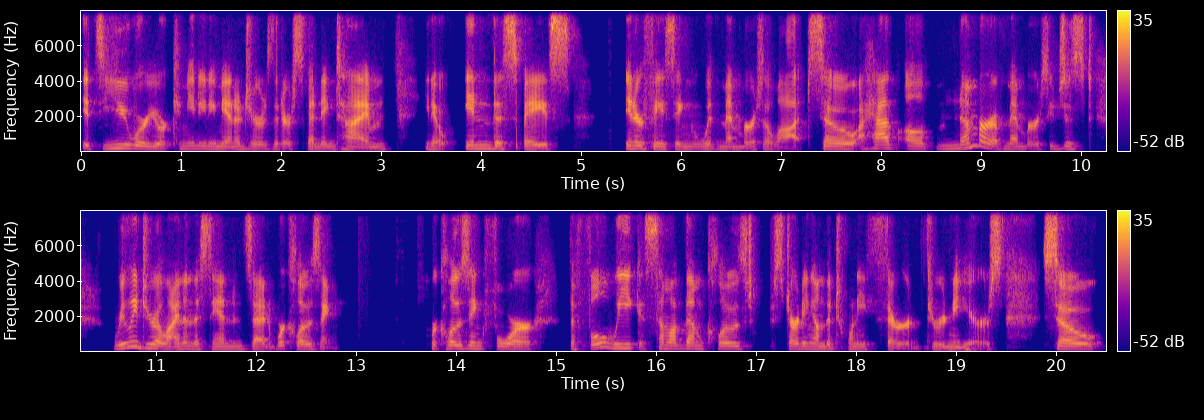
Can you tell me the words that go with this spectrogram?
it's you or your community managers that are spending time you know in the space interfacing with members a lot. So I have a number of members who just really drew a line in the sand and said, We're closing. We're closing for the full week. Some of them closed starting on the 23rd through New Year's. So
